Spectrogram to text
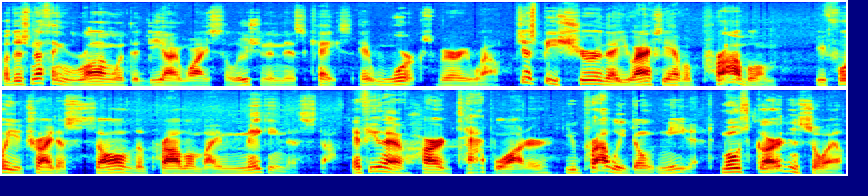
but there's nothing wrong with the DIY solution in this case. It works very well. Just be sure that you actually have a problem before you try to solve the problem by making this stuff. If you have hard tap water, you probably don't need it. Most garden soil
